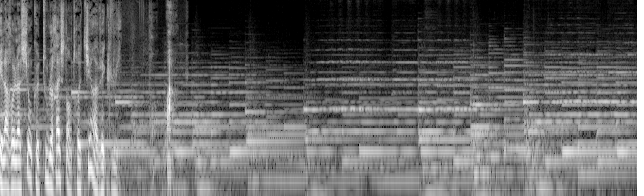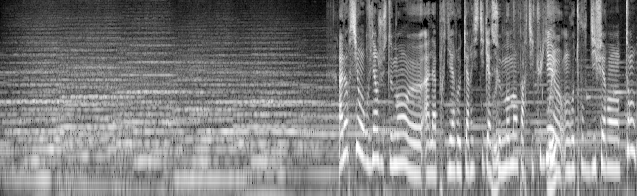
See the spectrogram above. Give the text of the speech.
et la relation que tout le reste entretient avec lui. Alors si on revient justement euh, à la prière eucharistique, à ce moment particulier, euh, on retrouve différents temps,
